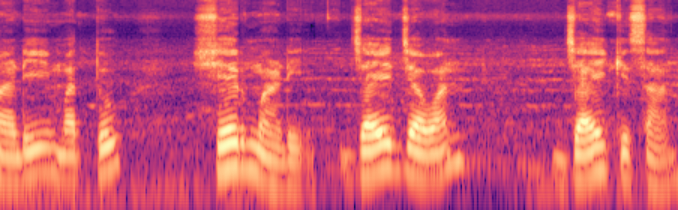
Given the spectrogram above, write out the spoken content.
ಮಾಡಿ ಮತ್ತು ಶೇರ್ ಮಾಡಿ. ಜೈ ಜವಾನ್ ಜೈ ಕಿಸಾನ್.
